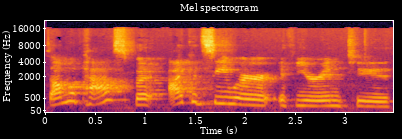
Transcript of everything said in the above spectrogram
so I'm a pass. But I could see where if you're into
